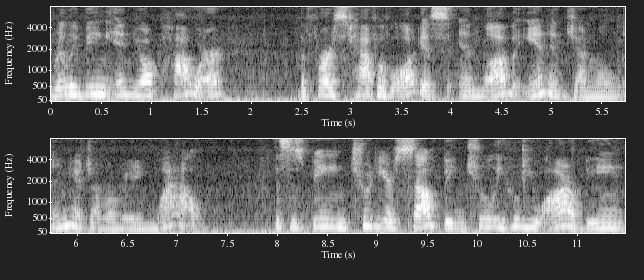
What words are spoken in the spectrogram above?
Really being in your power the first half of August in love and in general, in your general reading. Wow. This is being true to yourself, being truly who you are, being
